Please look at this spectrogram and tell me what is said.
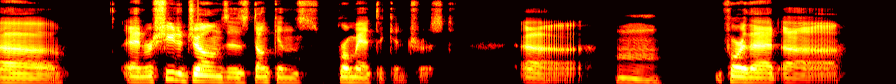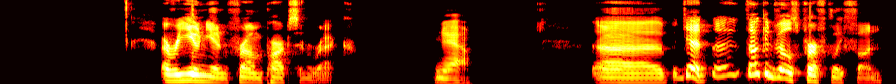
Uh, and Rashida Jones is Duncan's romantic interest. Uh, Hmm. for that uh, a reunion from Parks and Rec. Yeah. Uh, but yeah, uh, Duncanville's perfectly fun.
